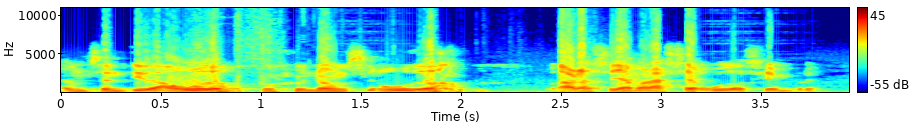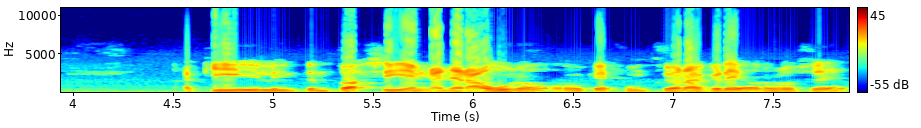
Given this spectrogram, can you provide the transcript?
un sentido agudo, no un segudo. Ahora se llamará segudo siempre. Aquí le intento así engañar a uno, que funciona creo, no lo sé.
